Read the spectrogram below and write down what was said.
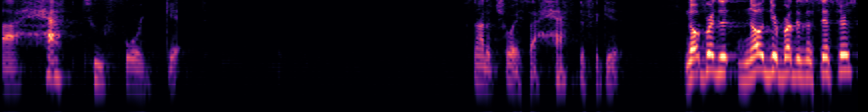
I have to forget. It's not a choice. I have to forget. No, brother, no, dear brothers and sisters,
